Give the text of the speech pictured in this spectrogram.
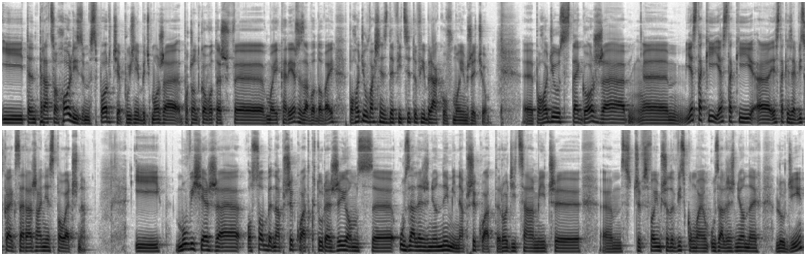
i ten pracoholizm w sporcie, później być może początkowo też w, w, mojej karierze zawodowej, pochodził właśnie z deficytów i braków w moim życiu. E, pochodził z tego, że jest, taki, jest, taki, e, jest takie zjawisko jak zarażanie społeczne. I mówi się, że osoby na przykład, które żyją z uzależnionymi na przykład rodzicami, czy, czy w swoim środowisku mają uzależnionych ludzi,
